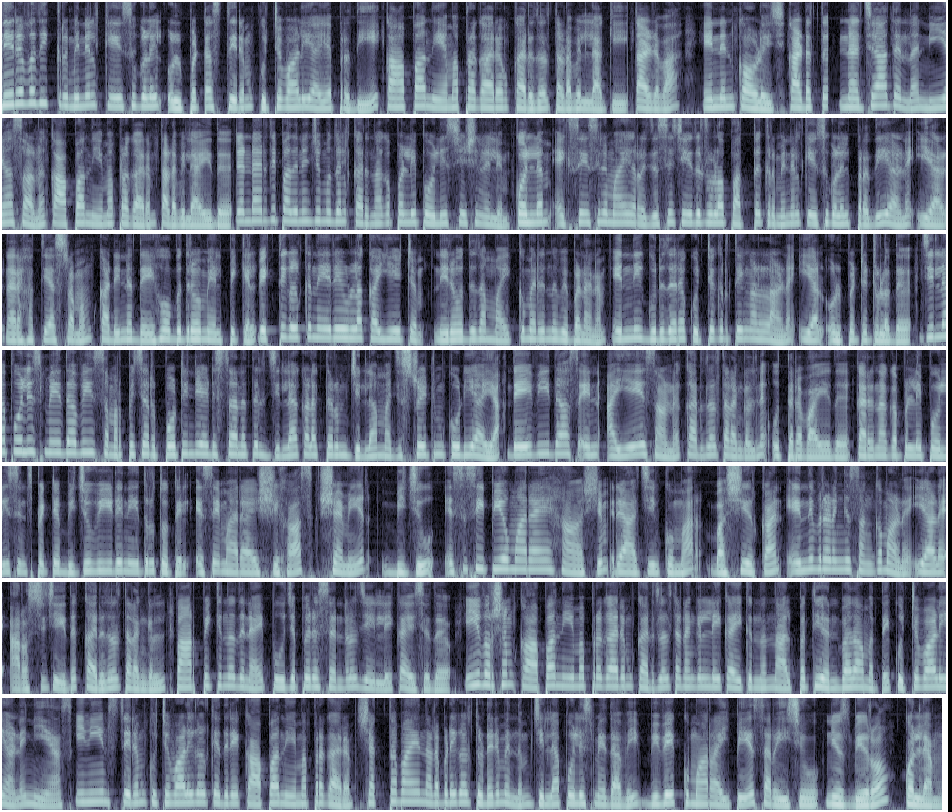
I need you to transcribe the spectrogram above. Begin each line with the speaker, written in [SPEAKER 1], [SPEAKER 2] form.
[SPEAKER 1] നിരവധി ക്രിമിനൽ കേസുകളിൽ ഉൾപ്പെട്ട സ്ഥിരം കുറ്റവാളിയായ പ്രതിയെ കാപ്പ നിയമപ്രകാരം കരുതൽ തടവിലാക്കി. തഴവ എൻ എൻ കോളേജ് കടത്ത് നജാദ് എന്ന നിയാസാണ് കാപ്പ നിയമപ്രകാരം തടവിലായത്. രണ്ടായിരത്തി പതിനഞ്ച് മുതൽ കരുനാഗപ്പള്ളി പോലീസ് സ്റ്റേഷനിലും കൊല്ലം എക്സൈസിലുമായി രജിസ്റ്റർ ചെയ്തിട്ടുള്ള പത്ത് ക്രിമിനൽ കേസുകളിൽ പ്രതിയാണ് ഇയാൾ. നരഹത്യാശ്രമം കഠിന ദേഹോപദ്രവം ഏൽപ്പിക്കൽ വ്യക്തികൾക്ക് നേരെയുള്ള കയ്യേറ്റം നിരോധിത മയക്കുമരുന്ന് വിപണനം എന്നീ ഗുരുതര കുറ്റകൃത്യങ്ങളിലാണ് ഇയാൾ ഉൾപ്പെട്ടിട്ടുള്ളത്. ജില്ലാ പോലീസ് മേധാവി സമർപ്പിച്ച റിപ്പോർട്ടിന്റെ അടിസ്ഥാനത്തിൽ ജില്ലാ കളക്ടറും ജില്ലാ മജിസ്ട്രേറ്റും കൂടിയായ Devidas N I A S ആണ് കരുതൽ തടങ്കലിന് ഉത്തരവായത്. കരുനാഗപ്പള്ളി പോലീസ് ഇൻസ്പെക്ടർ ബിജു വിയുടെ നേതൃത്വത്തിൽ S എമാരായ Shihas Shameer Biju S C P ഒമാരായ Hashim Rajeev Kumar Basheer Khan എന്നിവരടങ്ങിയ സംഘമാണ് ഇയാളെ അറസ്റ്റ് ചെയ്ത് കരുതൽ തടങ്കലിൽ പാർപ്പിക്കുന്നതിനായി പൂജപ്പുര സെൻട്രൽ ജയിലിലേക്ക് അയച്ചത്. ഈ വർഷം കാപ്പ നിയമപ്രകാരം കരുതൽ തടങ്കലിലേക്ക് അയക്കുന്ന നാൽപ്പത്തിയൊൻപതാമത്തെ കുറ്റവാളിയാണ് നിയാസ്. ഇനിയും സ്ഥിരം കുറ്റവാളികൾക്കെതിരെ കാപ്പ നിയമപ്രകാരം ശക്തമായ നടപടികൾ തുടരുമെന്നും ജില്ലാ പോലീസ് മേധാവി Vivek Kumar I P S അറിയിച്ചു. News bureau Kollam.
